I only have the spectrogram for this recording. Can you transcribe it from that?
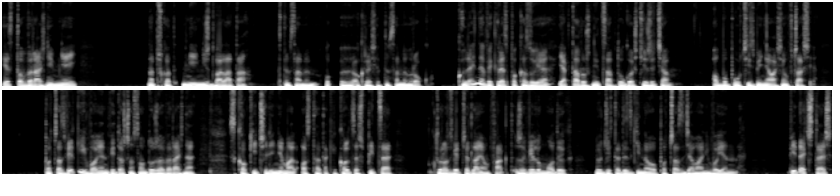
jest to wyraźnie mniej, na przykład mniej niż 2 lata w tym samym y, okresie, w tym samym roku. Kolejny wykres pokazuje, jak ta różnica w długości życia obu płci zmieniała się w czasie. Podczas wielkich wojen widoczne są duże, wyraźne skoki, czyli niemal ostre takie kolce, szpice, które odzwierciedlają fakt, że wielu młodych ludzi wtedy zginęło podczas działań wojennych. Widać też,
